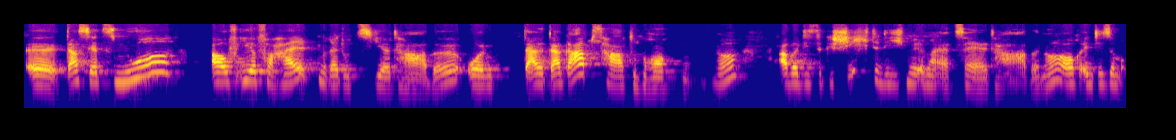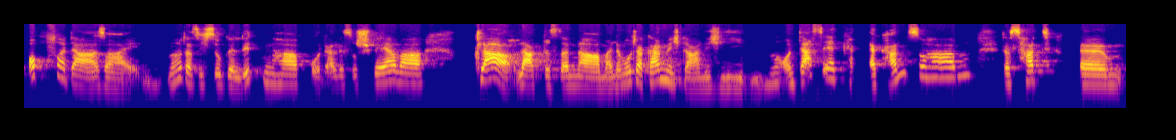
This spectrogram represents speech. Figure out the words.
äh, das jetzt nur auf ihr Verhalten reduziert habe und da, da gab es harte Brocken. Ne? Aber diese Geschichte, die ich mir immer erzählt habe, ne, auch in diesem Opferdasein, ne, dass ich so gelitten habe und alles so schwer war, Klar lag das dann nah, meine Mutter kann mich gar nicht lieben. Ne? Und das er erkannt zu haben, das hat ähm,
